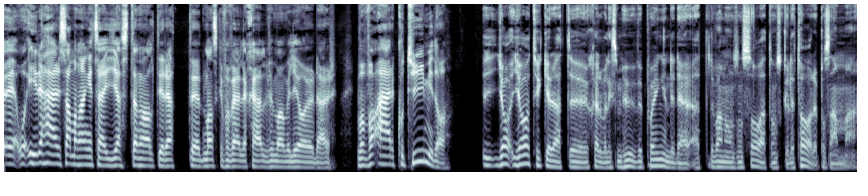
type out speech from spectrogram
eh, och I det här sammanhanget, så här, gästen har alltid rätt. eh, Man ska få välja själv hur man vill göra det där. Vad, vad är kutym idag? Jag, jag tycker att uh, själva liksom huvudpoängen är där att det var någon som sa att de skulle ta det på samma,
